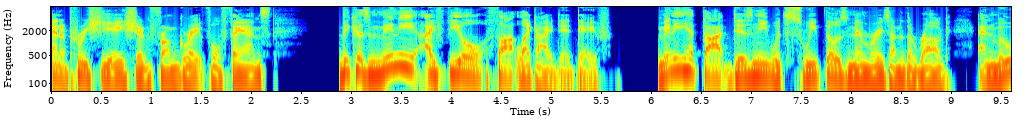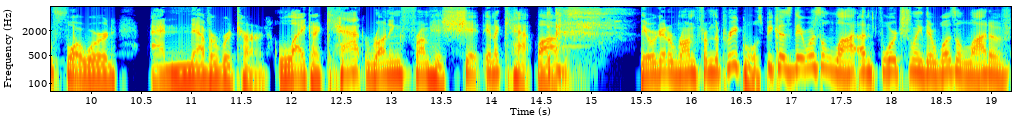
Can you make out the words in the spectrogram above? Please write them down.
and appreciation from grateful fans because many, I feel, thought like I did, Dave. Many had thought Disney would sweep those memories under the rug and move forward and never return. Like a cat running from his shit in a cat box. they were going to run from the prequels because there was a lot, unfortunately, there was a lot of.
